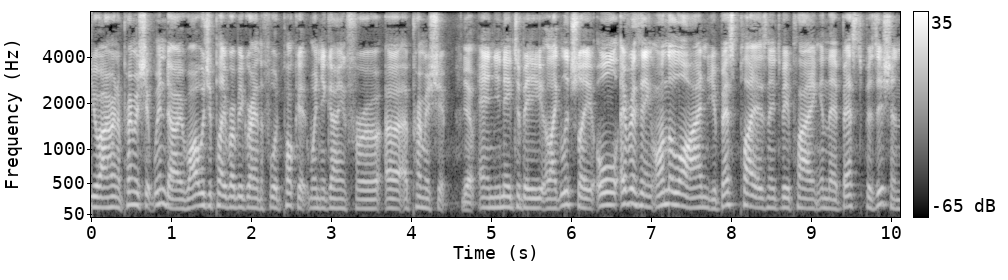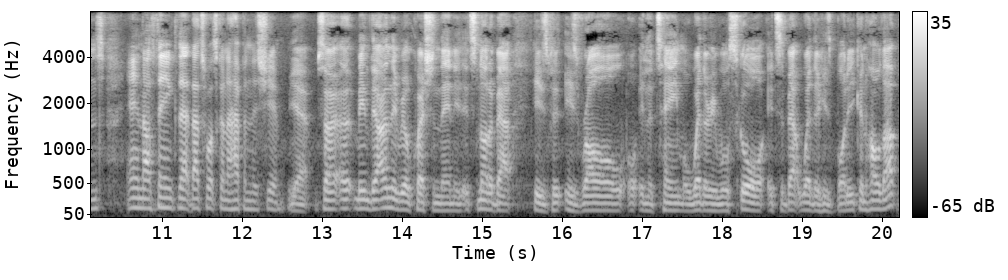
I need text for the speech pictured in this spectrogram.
you are in a premiership window, why would you play Robbie Gray in the forward pocket when you're going for a, a premiership? Yep. And you need to be like literally all everything on the line. Your best players need to be playing in their best positions, and I think that that's what's going to happen this year. Yeah. So uh, I mean, the only real question then is it's not about his his role or in the team or whether he will score. It's about whether his body can hold up.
